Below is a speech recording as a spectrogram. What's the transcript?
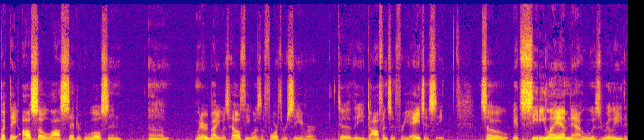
but they also lost Cedric Wilson um, when everybody was healthy. Was the fourth receiver to the Dolphins in free agency. So it's CeeDee Lamb now who is really the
